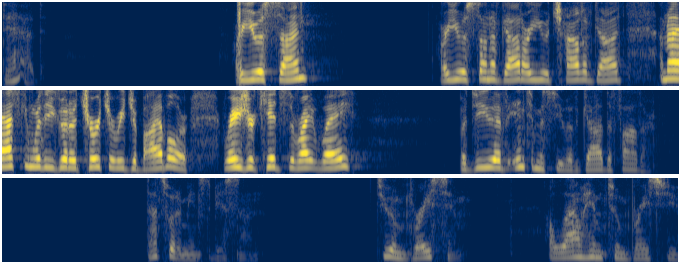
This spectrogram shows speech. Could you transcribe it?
dad. Are you a son? Are you a son of God? Are you a child of God? I'm not asking whether you go to church or read your Bible or raise your kids the right way, but do you have intimacy with God the Father? That's what it means to be a son. Do you embrace Him? Allow Him to embrace you.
